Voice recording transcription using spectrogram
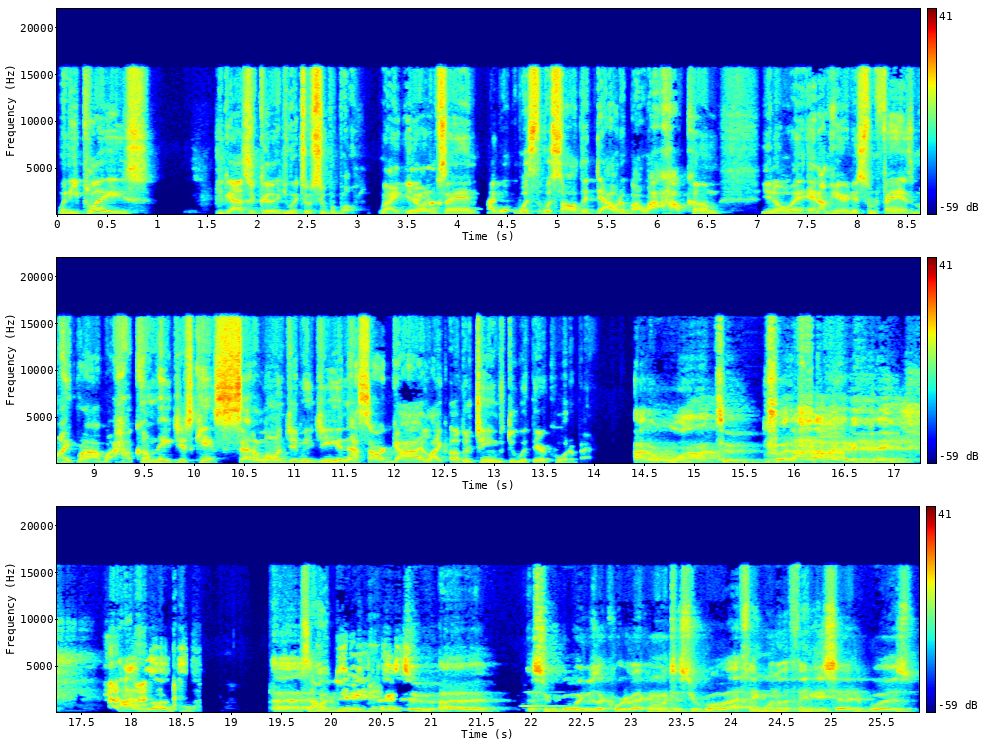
when he plays, you guys are good. You went to a Super Bowl. Like, you yeah. know what I'm saying? Like, what's what's all the doubt about? Why, how come, you know? And I'm hearing this from fans. Mike Rob, how come they just can't settle on Jimmy G and that's our guy, like other teams do with their quarterback? I don't want to put out anything. I love uh, you know, Jimmy took us to uh, the Super Bowl. He was a quarterback when we went to the Super Bowl. But I think one of the things he said was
